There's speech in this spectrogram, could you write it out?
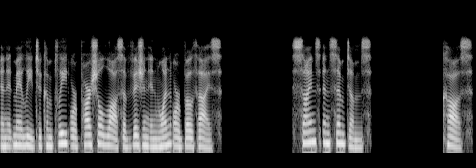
and it may lead to complete or partial loss of vision in one or both eyes. Signs and symptoms Cause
